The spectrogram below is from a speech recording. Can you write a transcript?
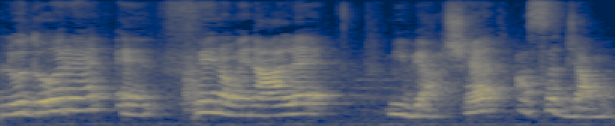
L'odore è fenomenale, mi piace, assaggiamo.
